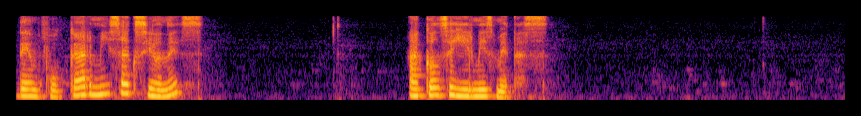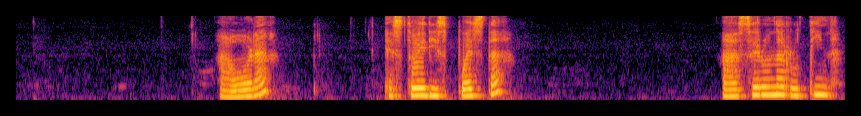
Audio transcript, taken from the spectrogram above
de enfocar mis acciones a conseguir mis metas. Ahora estoy dispuesta a hacer una rutina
